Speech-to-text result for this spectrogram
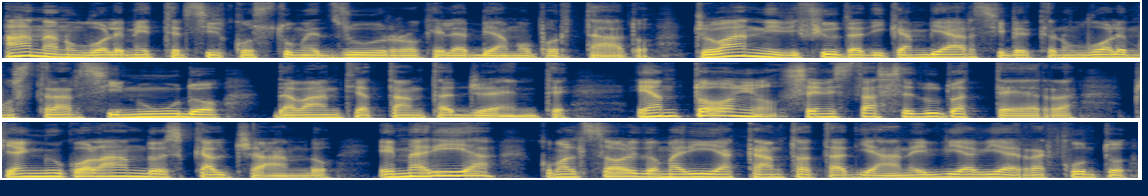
Anna non vuole mettersi il costume azzurro che le abbiamo portato. Giovanni rifiuta di cambiarsi perché non vuole mostrarsi nudo davanti a tanta gente. E Antonio se ne sta seduto a terra, piagnucolando e scalciando. E Maria, come al solito, Maria accanto a Tatiana. E via via il racconto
